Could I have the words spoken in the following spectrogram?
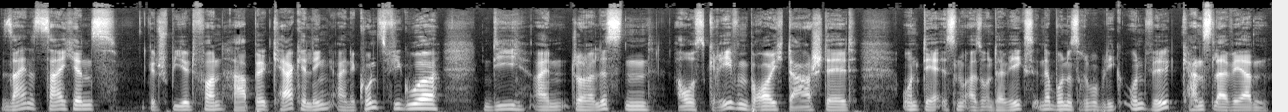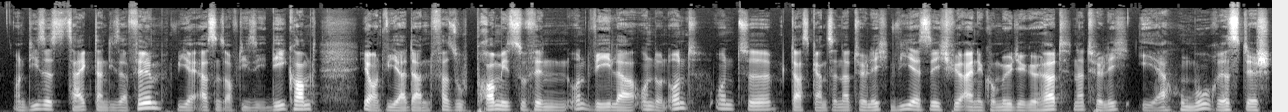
seines Zeichens gespielt von Harpe Kerkeling, eine Kunstfigur, die einen Journalisten aus Grevenbroich darstellt und der ist nun also unterwegs in der Bundesrepublik und will Kanzler werden. Und dieses zeigt dann dieser Film, wie er erstens auf diese Idee kommt, ja, und wie er dann versucht, Promis zu finden und Wähler und und und. Und äh, das Ganze natürlich, wie es sich für eine Komödie gehört, natürlich eher humoristisch,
